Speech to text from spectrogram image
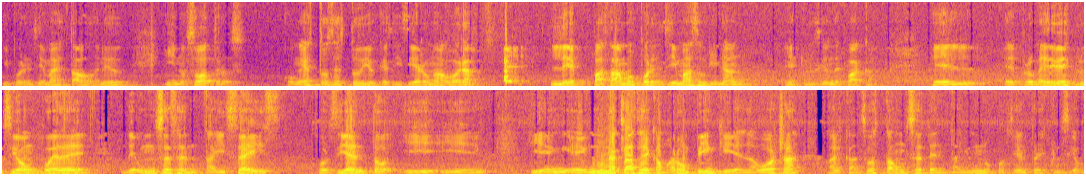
y por encima de Estados Unidos. Y nosotros, con estos estudios que se hicieron ahora, le pasamos por encima a Surinam en exclusión de faca. El, promedio de exclusión fue de, de un 66% y, y, en, una clase de camarón pink y en la otra alcanzó hasta un 71% de exclusión.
